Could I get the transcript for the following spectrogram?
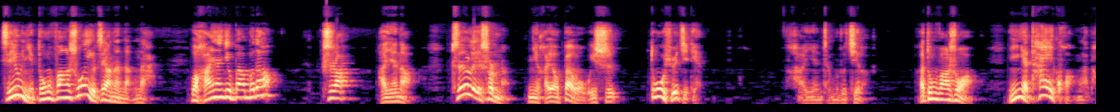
只有你东方朔有这样的能耐，我韩嫣就办不到？是啊，韩嫣呐，这类事儿呢，你还要拜我为师，多学几天。韩嫣沉不住气了，啊，东方朔，你也太狂了吧！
